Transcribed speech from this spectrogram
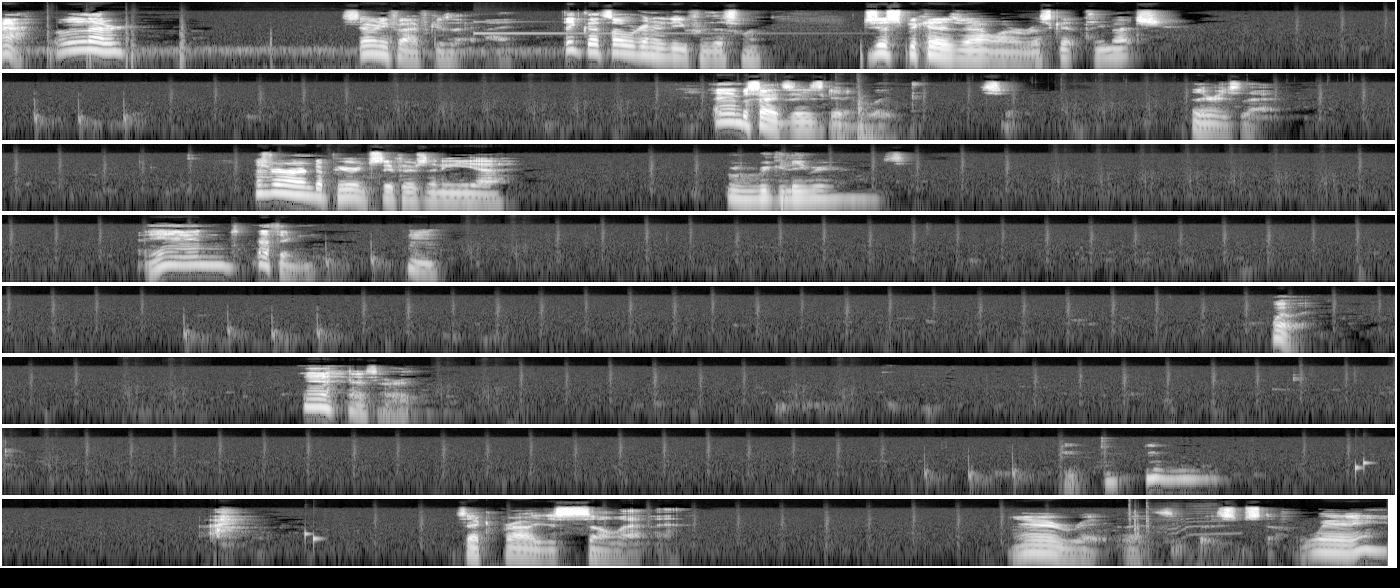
Ah, letter. 75, because I, I think that's all we're going to do for this one. Just because I don't want to risk it too much. And besides, it is getting late. So, there is that. Let's run around up here and see if there's any uh, wiggly And nothing. Hmm. Will it? Eh, that's alright. So I could probably just sell that then. Alright, let's put some stuff away.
